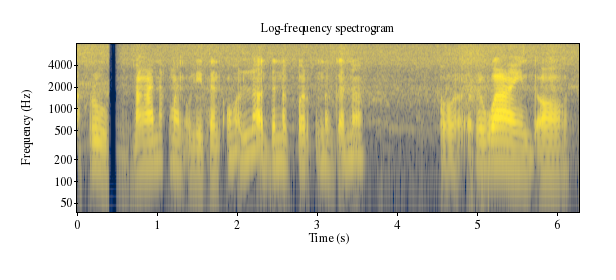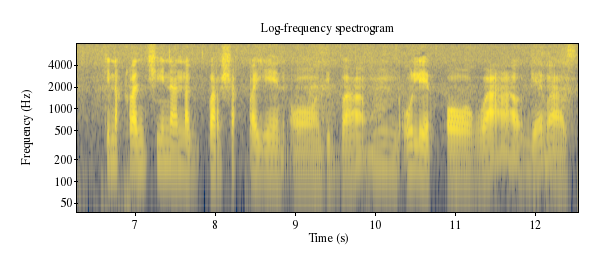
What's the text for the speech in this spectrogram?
Approve. Nanganak man ulitan. Oh, ala, da nagpar, nag, ano, oh, rewind. Oh, kinakrunchy na, nagparsyak pa yin. Oh, di ba? Mm, ulit. Oh, wow, gemas.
